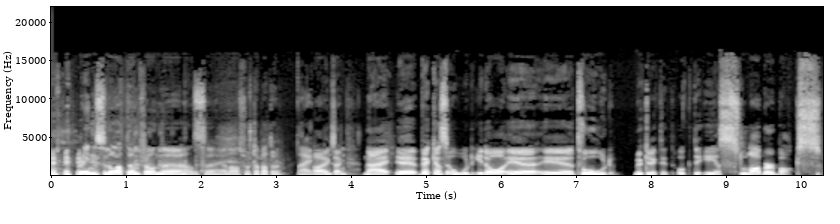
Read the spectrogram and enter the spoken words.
Prince-låten från eh, hans, eh, en av hans första plattor. Nej. ja, exakt. Nej, eh, veckans ord idag är, är två ord. Mycket riktigt. Och det är slobberbox.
